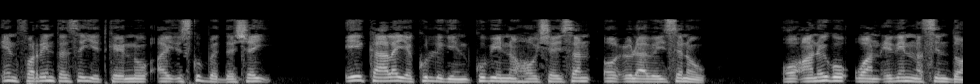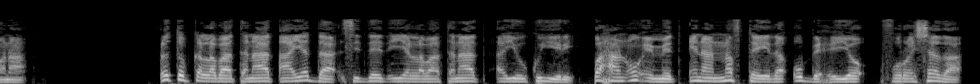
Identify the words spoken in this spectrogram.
in farriinta sayidkeennu ay isku beddeshay. Ii kaalaya kulligiin kuwiinna howshaysan oo culaabaysanow oo anigu waan idin nasin doonaa. Cutubka labaatanaad aayadda siddeed iyo labaatanaad ayuu ku yidhi waxaan u imid inaan naftayda u bixiyo furashada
